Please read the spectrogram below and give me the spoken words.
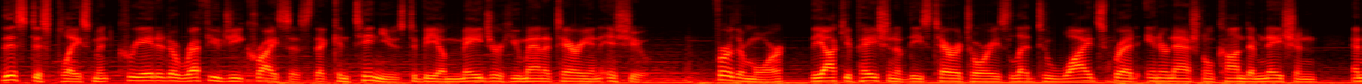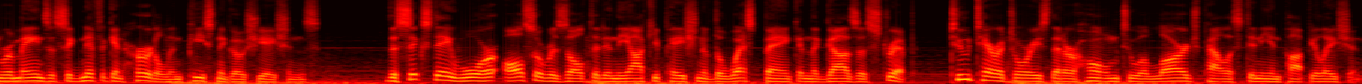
This displacement created a refugee crisis that continues to be a major humanitarian issue. Furthermore, the occupation of these territories led to widespread international condemnation and remains a significant hurdle in peace negotiations. The Six-Day War also resulted in the occupation of the West Bank and the Gaza Strip, two territories that are home to a large Palestinian population.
